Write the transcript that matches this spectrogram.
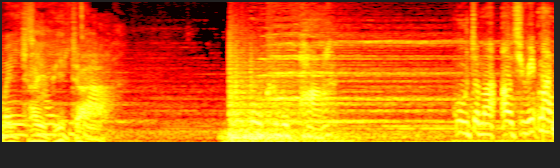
ไม่ใช่พี่พี่จ๋าจ๋ากูคือบุปผา กูจะมาเอาชีวิตมัน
